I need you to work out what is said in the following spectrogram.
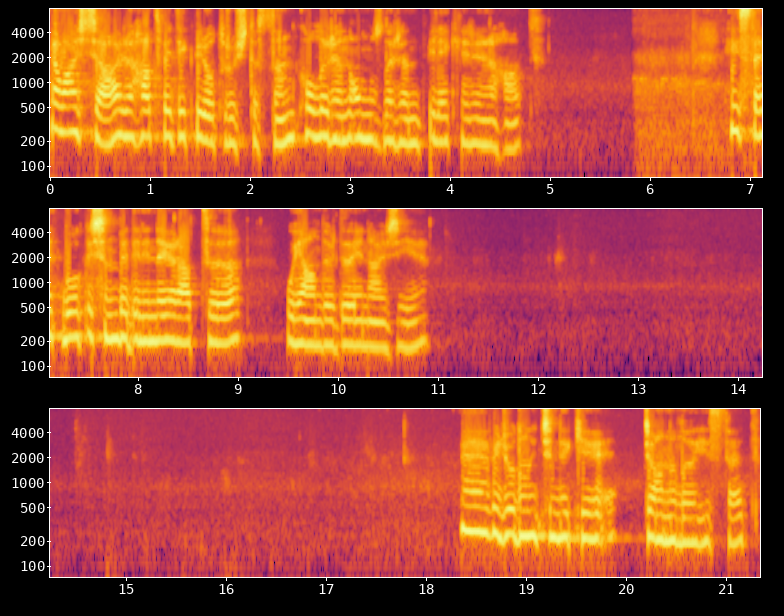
Yavaşça rahat ve dik bir oturuştasın. Kolların, omuzların, bileklerin rahat. Hisset bu akışın bedeninde yarattığı, uyandırdığı enerjiyi. Ve vücudun içindeki canlılığı hisset.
